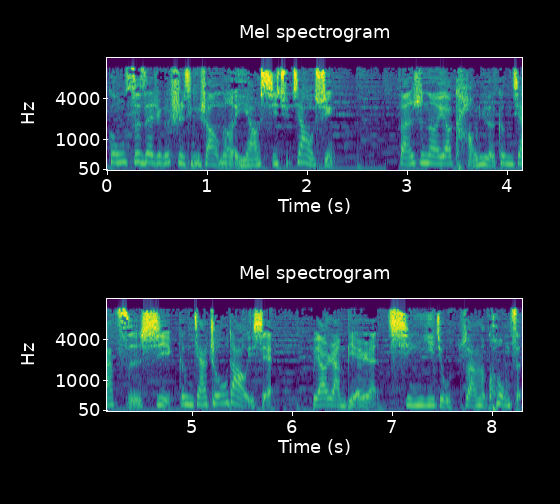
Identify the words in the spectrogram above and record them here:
公司在这个事情上呢，也要吸取教训，凡事呢要考虑的更加仔细、更加周到一些，不要让别人轻易就钻了空子。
